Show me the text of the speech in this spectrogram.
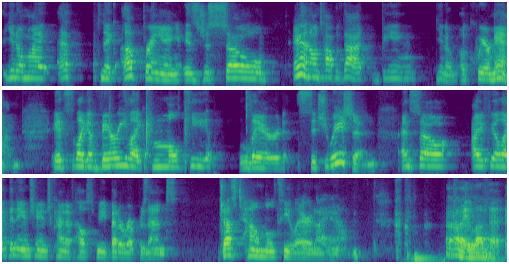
you know, my ethnic upbringing is just so, and on top of that, being, you know, a queer man, it's like a very like multi layered situation. And so I feel like the name change kind of helps me better represent just how multi-layered I am. oh, I love it.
